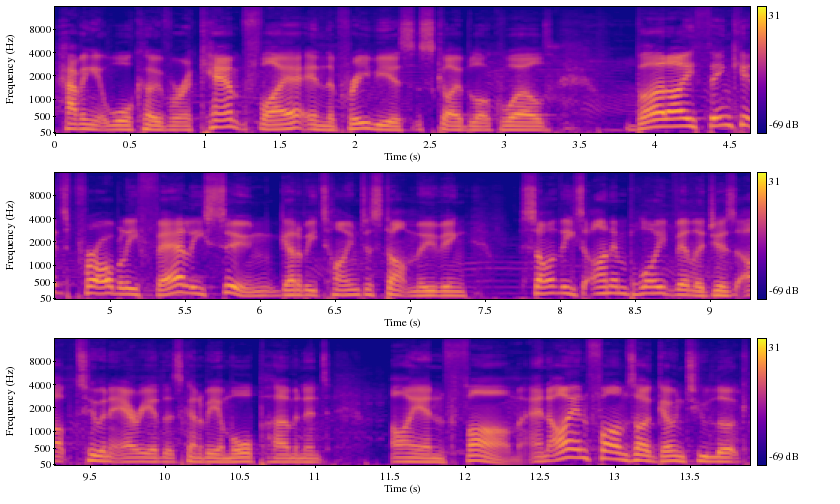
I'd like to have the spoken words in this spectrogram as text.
having it walk over a campfire in the previous Skyblock world. But I think it's probably fairly soon going to be time to start moving some of these unemployed villagers up to an area that's going to be a more permanent iron farm. And iron farms are going to look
